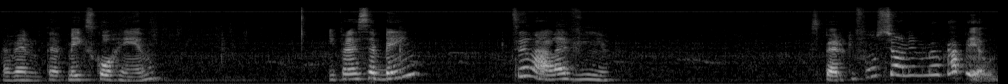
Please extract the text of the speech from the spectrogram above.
Tá vendo? Tá meio que escorrendo. E parece ser bem, sei lá, levinha. Espero que funcione no meu cabelo.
